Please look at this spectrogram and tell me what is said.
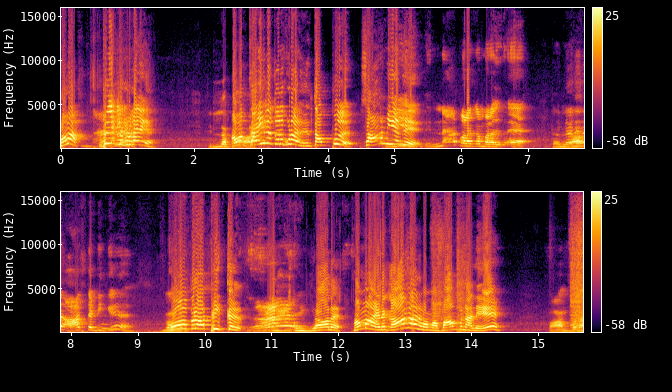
மாமா பிள்ளைகளை கொடுக்காதீங்க இல்லப்பா. அவன் கையில தொடக்கூடாது தப்பு. சாமி அது. என்ன பழக்கம் கோப்ரா பிக்கல். யால மாமா எனக்கு ஆகாது மாமா பாம்புனாலே. பாம்பனா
